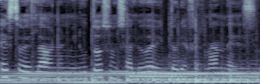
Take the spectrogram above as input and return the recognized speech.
Esto es La ONU en Minutos, un saludo de Victoria Fernández.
